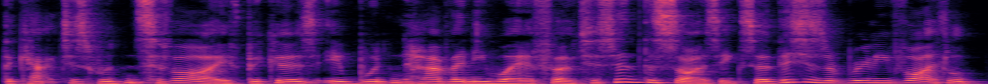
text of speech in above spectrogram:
the cactus wouldn't survive because it wouldn't have any way of photosynthesizing. So, this is a really vital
